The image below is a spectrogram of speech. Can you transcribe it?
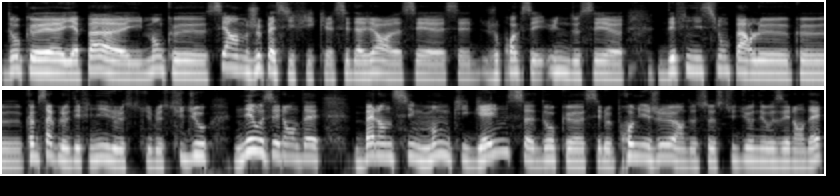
Donc euh, il y a pas, euh, il manque. Euh, c'est un jeu pacifique. C'est d'ailleurs, c'est, je crois que c'est une de ces définitions par le que, comme ça que le définit le, studio néo-zélandais Balancing Monkey Games. Donc c'est le premier jeu hein, de ce studio néo-zélandais.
